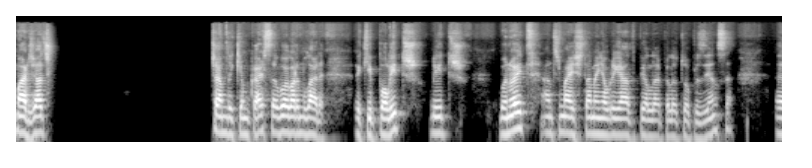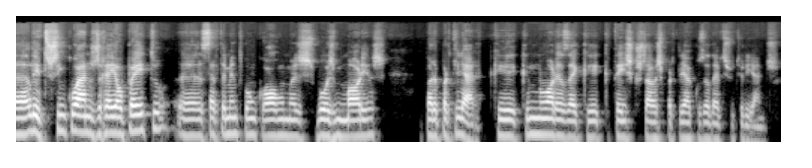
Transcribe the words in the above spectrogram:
Mário, já deixamos aqui um bocado, vou agora mudar aqui para o Litos. Litos, boa noite. Antes de mais, também obrigado pela, pela tua presença. Uh, Litos, cinco anos de rei ao peito, uh, certamente com, com algumas boas memórias para partilhar. Que, que memórias é que, que tens que gostavas de partilhar com os adeptos vitorianos?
